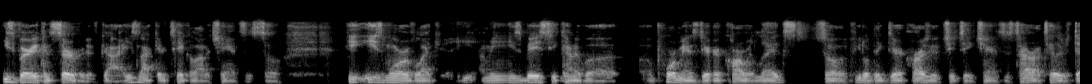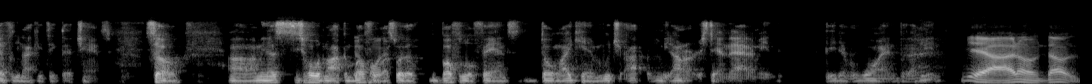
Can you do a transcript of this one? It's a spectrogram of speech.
He's very conservative guy. He's not going to take a lot of chances. So he, he's more of like, he, I mean, he's basically kind of a, a poor man's Derek Carr with legs. So if you don't think Derek Carr's going to take chances, Tyrod Taylor's definitely not going to take that chance. So, uh, I mean, that's his whole knock in Good Buffalo. point. That's why the, the Buffalo fans don't like him, which I, I mean, I don't understand that. I mean, they never won, but I mean, Yeah, I don't. That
